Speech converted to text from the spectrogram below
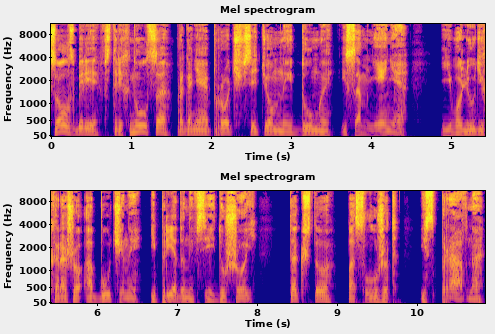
Солсбери встряхнулся, прогоняя прочь все темные думы и сомнения. Его люди хорошо обучены и преданы всей душой, так что послужат исправно.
